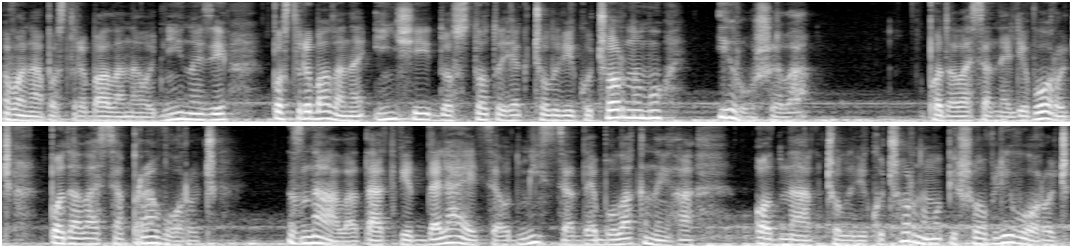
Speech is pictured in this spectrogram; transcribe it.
Вона пострибала на одній нозі, пострибала на іншій, достото, як чоловік у чорному, і рушила. Подалася не ліворуч, подалася праворуч. Знала, так віддаляється від місця, де була книга. Однак чоловік у чорному пішов ліворуч,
